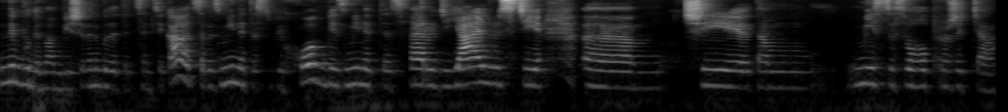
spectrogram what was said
не буде вам більше. Ви не будете цим цікавитися. Ви зміните собі хобі, зміните сферу діяльності ем, чи там місце свого прожиття.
